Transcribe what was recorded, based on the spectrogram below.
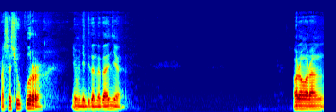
Rasa syukur yang menjadi tanda tanya. Orang-orang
